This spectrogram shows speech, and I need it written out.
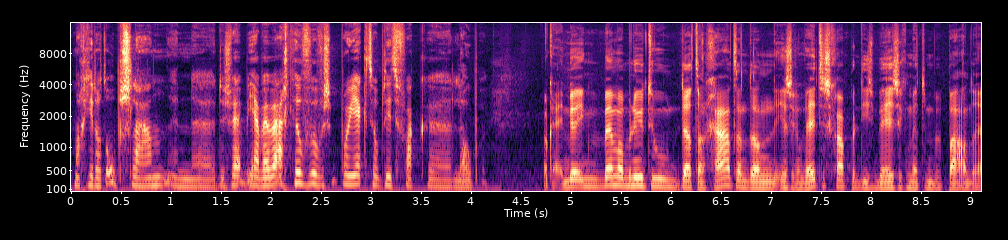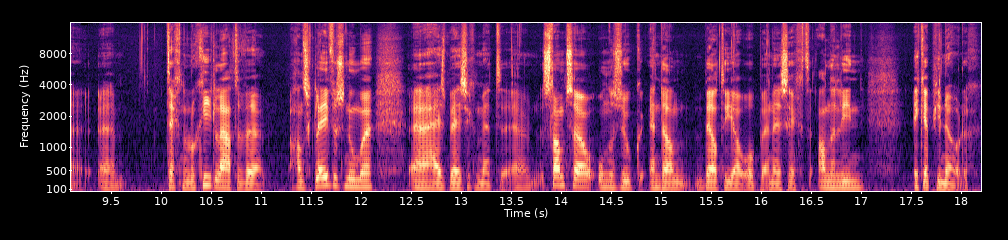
mag je dat opslaan? En, dus we, ja, we hebben eigenlijk heel veel projecten op dit vak lopen. Oké, okay, ik ben wel benieuwd hoe dat dan gaat. En dan is er een wetenschapper die is bezig met een bepaalde ehm, technologie. Laten we Hans Klevers noemen. hij is bezig met stamcelonderzoek. En dan belt hij jou op en hij zegt... Annelien, ik heb je nodig.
